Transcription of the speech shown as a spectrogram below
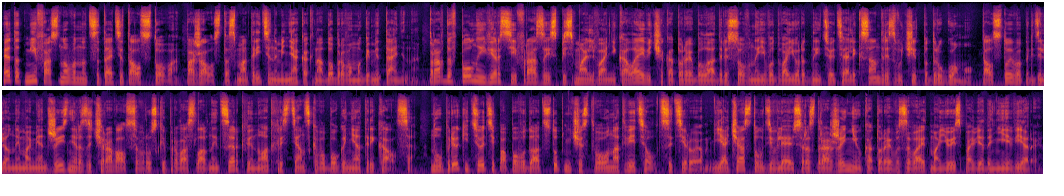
Этот миф основан на цитате Толстого «Пожалуйста, смотрите на меня как на доброго магометанина». Правда, в полной версии фраза из письма Льва Николаевича, которая была адресована его двоюродной тете Александре, звучит по-другому. Толстой в определенный момент жизни разочаровался в русской православной церкви, но от христианского бога не отрекался. На упреки тети по поводу отступничества он ответил, цитирую, «Я часто удивляюсь раздражению, которое вызывает мое исповедание веры.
